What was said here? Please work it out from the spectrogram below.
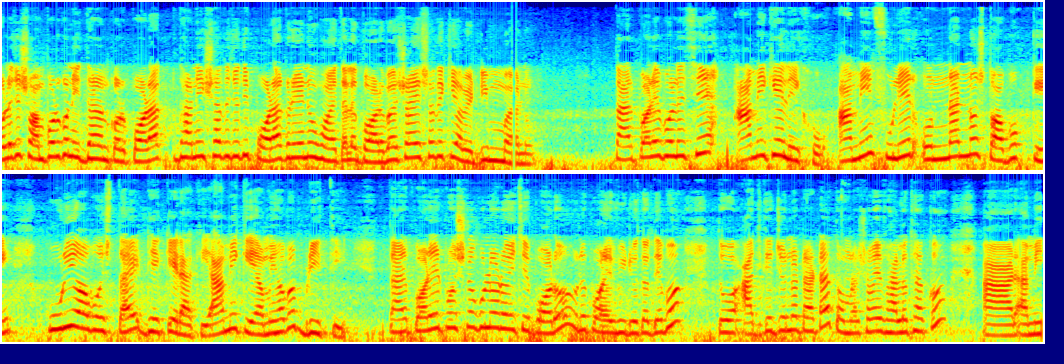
বলেছে সম্পর্ক নির্ধারণ করো। পরাগধানীর সাথে যদি পরাগ রেণু হয়, তাহলে গর্ভাশয়ের সাথে কী হবে? ডিম্বাণু। তারপরে বলেছে আমিকে লেখো? আমি ফুলের অন্যান্য স্তবককে কুড়ি অবস্থায় ঢেকে রাখি। আমি কে? আমি হব বৃতি। তারপরের প্রশ্নগুলো রয়েছে বড় ওগুলো পরের ভিডিওতে দেবো। তো আজকের জন্য টাটা, তোমরা সবাই ভালো থাকো। আর আমি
